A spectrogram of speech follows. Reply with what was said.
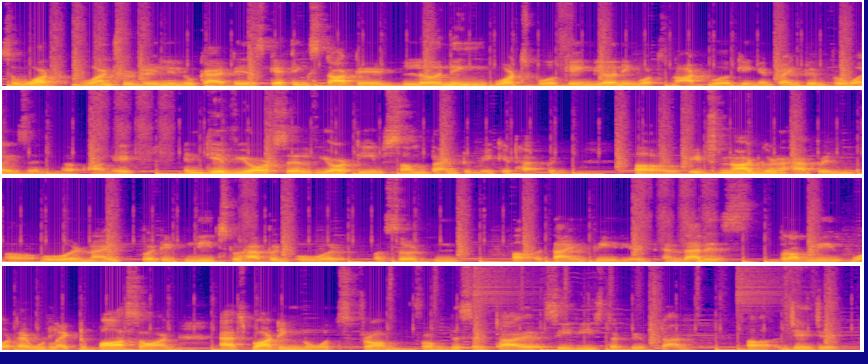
So, what one should really look at is getting started, learning what's working, learning what's not working, and trying to improvise uh, on it, and give yourself, your team, some time to make it happen. Uh, it's not going to happen uh, overnight, but it needs to happen over a certain uh, time period, and that is probably what I would like to pass on as parting notes from from this entire series that we've done, JJ.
